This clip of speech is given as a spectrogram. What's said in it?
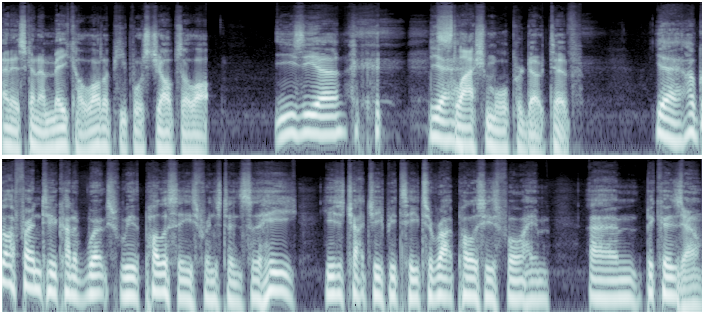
and it's going to make a lot of people's jobs a lot easier yeah. slash more productive. Yeah, I've got a friend who kind of works with policies, for instance. So he uses ChatGPT to write policies for him um, because yeah.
